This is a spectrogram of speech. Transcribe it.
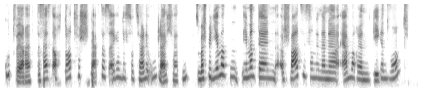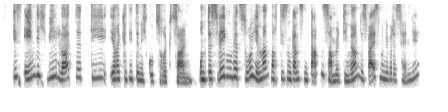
gut wäre. Das heißt, auch dort verstärkt das eigentlich soziale Ungleichheiten. Zum Beispiel jemanden, jemand, der in schwarz ist und in einer ärmeren Gegend wohnt, ist ähnlich wie Leute, die ihre Kredite nicht gut zurückzahlen. Und deswegen wird so jemand nach diesen ganzen Datensammeldingern, das weiß man über das Handy,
